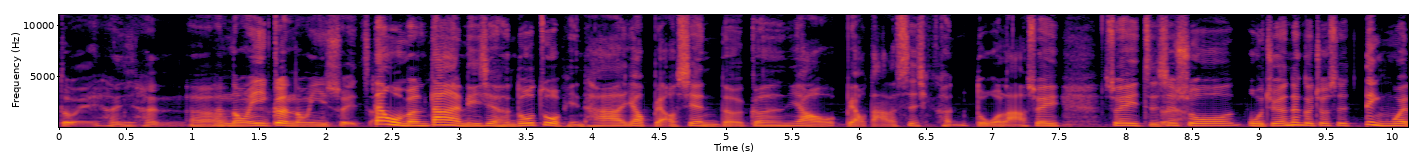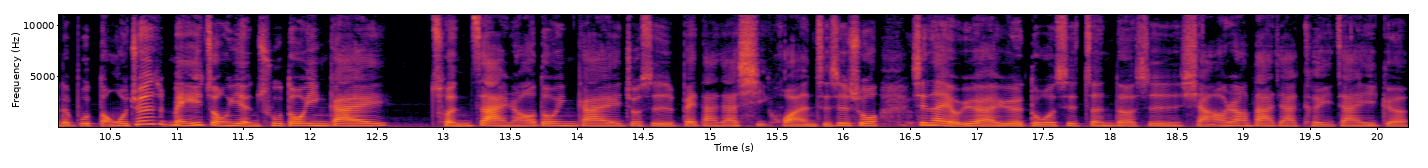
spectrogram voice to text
对，很很呃很容易更容易睡着。但我们当然理解很多作品，它要表现的跟要表达的事情很多啦，所以所以只是说，我觉得那个就是定位的不懂。我觉得每一种演出都应该存在，然后都应该就是被大家喜欢。只是说现在有越来越多是真的是想要让大家可以在一个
